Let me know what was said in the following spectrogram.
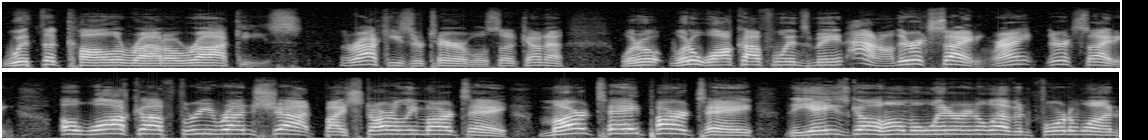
with the Colorado Rockies. The Rockies are terrible, so kind of what do, what do walk-off wins mean? I don't know. They're exciting, right? They're exciting. A walk-off three-run shot by Starling Marte. Marte parte. The A's go home a winner in 11, 4 to 1.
